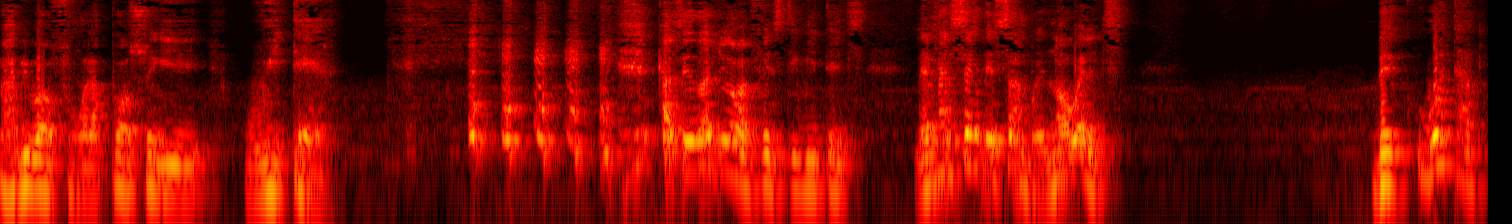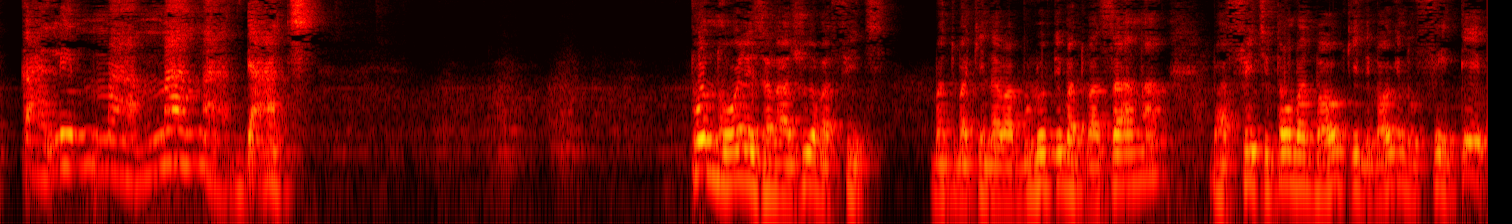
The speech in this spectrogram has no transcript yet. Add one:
babi bafungola port soki 8 heures kasi eza kaka bafestivité ti le 25 décembre noel ti wata kale mama na date mpo noel ezala jour ya bafeti bato bakenda babulo te bato bazana bafeti ntango bato baokende baokende ofete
